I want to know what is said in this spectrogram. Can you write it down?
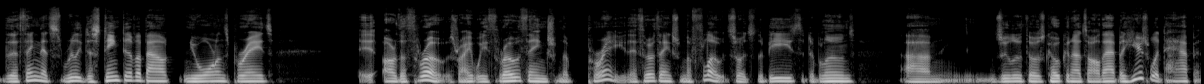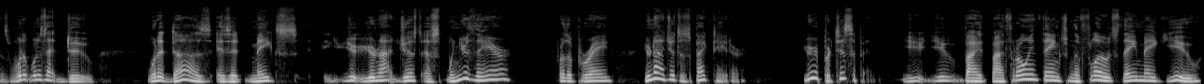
the thing that's really distinctive about New Orleans parades eh, are the throws. Right, we throw things from the parade. They throw things from the float. So it's the bees, the doubloons. Um, Zulu throws coconuts, all that. But here's what happens. What what does that do? What it does is it makes you're not just a, when you're there for the parade. You're not just a spectator. You're a participant. You you by by throwing things from the floats, they make you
